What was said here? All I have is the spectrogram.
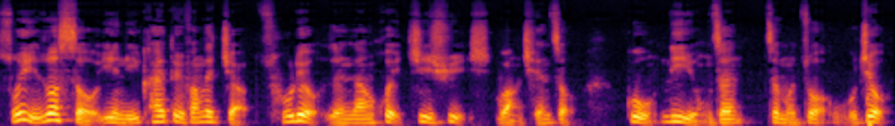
所以，若手一离开对方的脚，初六仍然会继续往前走。故利永贞这么做无咎。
